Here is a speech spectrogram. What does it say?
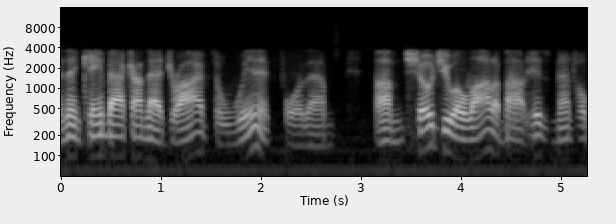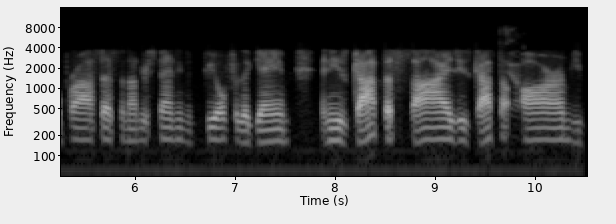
and then came back on that drive to win it for them um, showed you a lot about his mental process and understanding and feel for the game. And he's got the size, he's got the yeah. arm, he,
